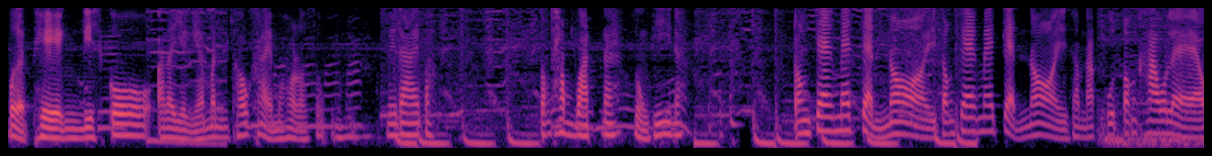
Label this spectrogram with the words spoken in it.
เปิดเพลงดิสโก้อะไรอย่างเงี้ย มันเข้าข่ายมหรสพไม่ได้ปะต้องทำวัดนะ หลวงพี่นะ ต้องแจ้งแม่แจ่นหน่อย ต้องแจ้งแม่แจ่นหน่อยสำนักพุทธต้องเข้าแล้ว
